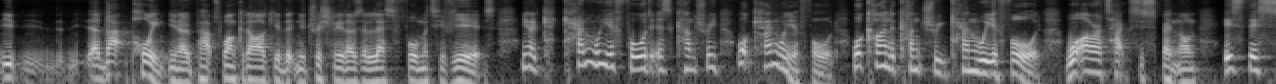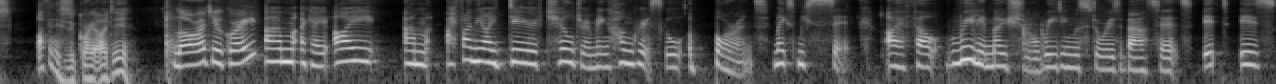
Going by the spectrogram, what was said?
you, at that point, you know, perhaps one could argue that nutritionally those are less formative years. You know, c- can we afford it as a country? What can we afford? What kind of country can we afford? What are our taxes spent on? Is this? I think this is a great idea. Laura, do you agree? Um, okay, I um, I find the idea of children being hungry at school abhorrent. It makes me sick. I felt really emotional reading the stories about it. It is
